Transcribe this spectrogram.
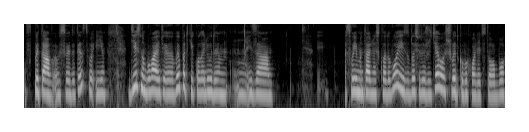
впитав в своє дитинство. І дійсно бувають випадки, коли люди м, із-за своєї ментальної складової і за досвіду життєвого швидко виходять з того, або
